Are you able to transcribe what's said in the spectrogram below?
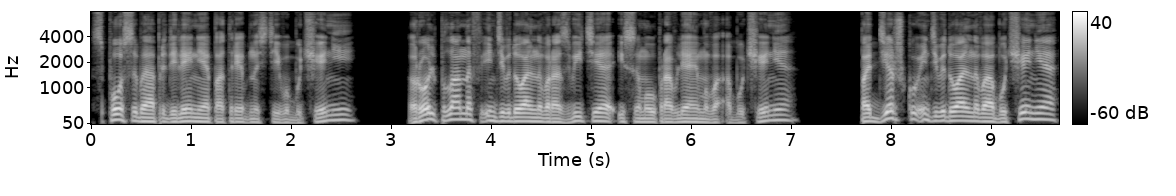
способы определения потребностей в обучении, роль планов индивидуального развития и самоуправляемого обучения, поддержку индивидуального обучения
